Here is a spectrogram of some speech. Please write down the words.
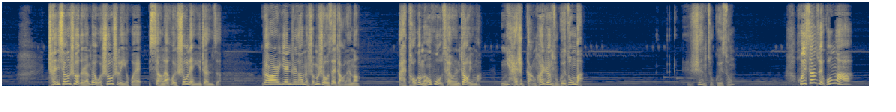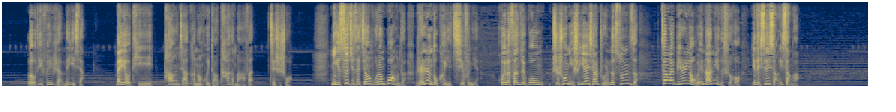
沉香社的人被我收拾了一回，想来会收敛一阵子。”然而，焉知他们什么时候再找来呢？哎，投个门户才有人照应嘛。你还是赶快认祖归宗吧。认祖归宗，回三嘴宫啊！娄迪飞忍了一下，没有提汤家可能会找他的麻烦，只是说：“你自己在江湖上逛着，人人都可以欺负你。回了三嘴宫，只说你是烟霞主人的孙子，将来别人要为难你的时候，也得先想一想啊。”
